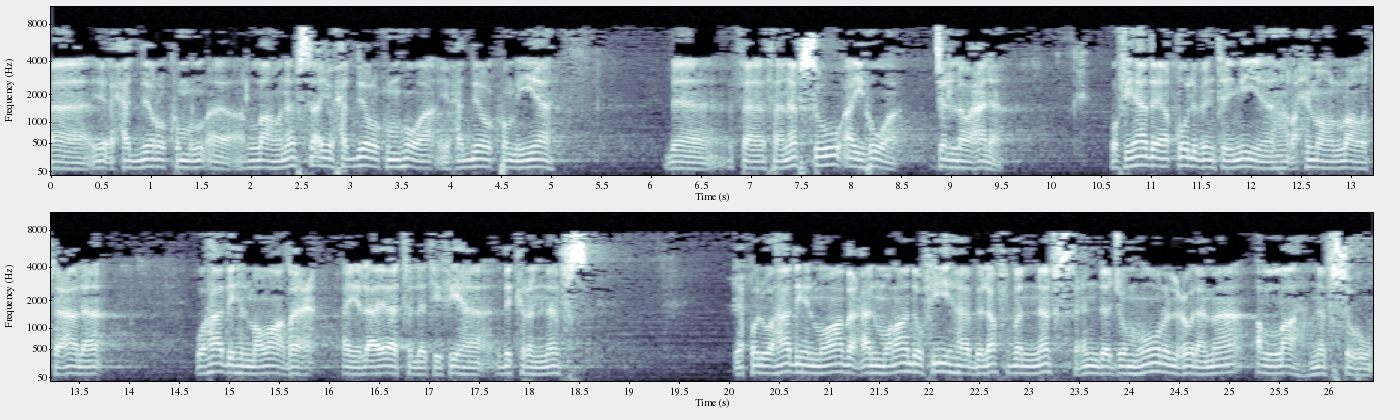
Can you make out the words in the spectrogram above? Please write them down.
آه، يحذركم الله نفسه أي يحذركم هو يحذركم إياه. فنفسه أي هو جل وعلا. وفي هذا يقول ابن تيمية رحمه الله تعالى وهذه المواضع أي الآيات التي فيها ذكر النفس يقول وهذه المواضع المراد فيها بلفظ النفس عند جمهور العلماء الله نفسه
